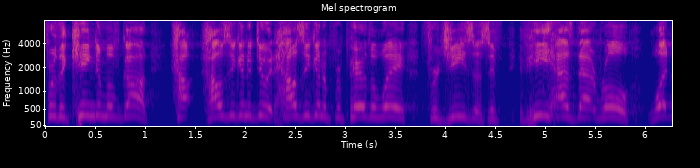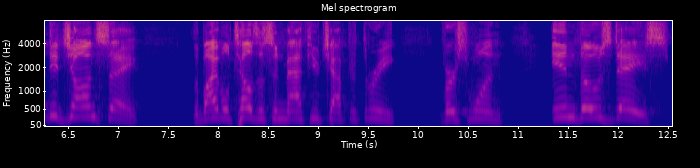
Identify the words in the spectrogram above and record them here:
for the kingdom of God. How, how's he going to do it? How's he going to prepare the way for Jesus? If, if he has that role, what did John say? The Bible tells us in Matthew chapter 3, verse 1 In those days,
